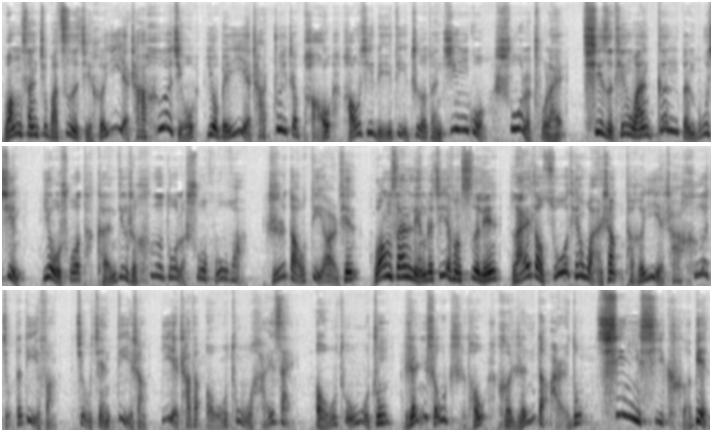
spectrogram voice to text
王三就把自己和夜叉喝酒，又被夜叉追着跑好几里地这段经过说了出来。妻子听完根本不信，又说他肯定是喝多了说胡话。直到第二天，王三领着街坊四邻来到昨天晚上他和夜叉喝酒的地方，就见地上夜叉的呕吐物还在。呕吐物中，人手指头和人的耳朵清晰可辨。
